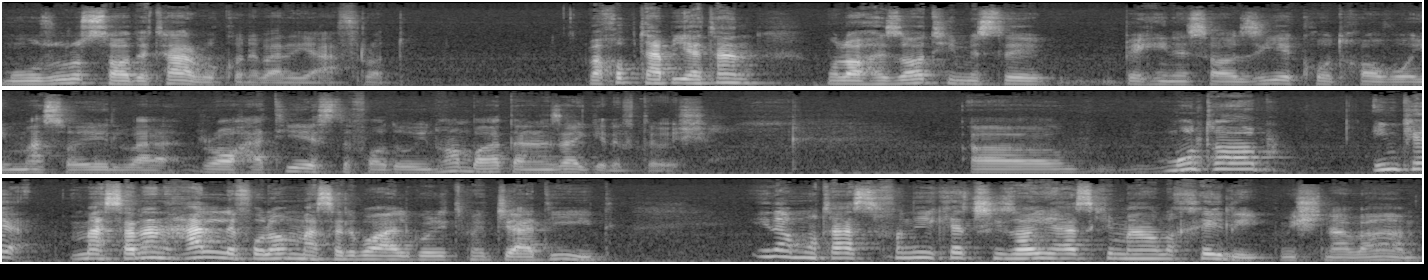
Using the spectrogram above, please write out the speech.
موضوع رو ساده تر بکنه برای افراد. و خب طبیعتا ملاحظاتی مثل بهینه سازی کدها و این مسائل و راحتی استفاده و اینها باید در نظر گرفته بشه. منتها اینکه مثلا حل فلان مسئله با الگوریتم جدید اینم متاسفانه یکی از چیزهایی هست که من خیلی میشنوم.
